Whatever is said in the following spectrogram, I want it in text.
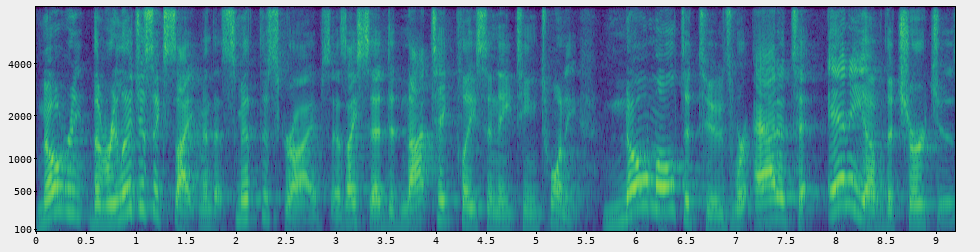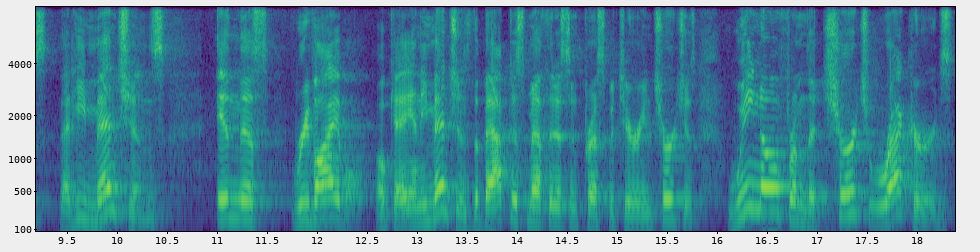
No re- the religious excitement that Smith describes, as I said, did not take place in 1820. No multitudes were added to any of the churches that he mentions in this revival, okay? And he mentions the Baptist, Methodist, and Presbyterian churches. We know from the church records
